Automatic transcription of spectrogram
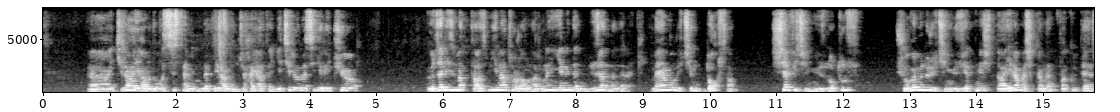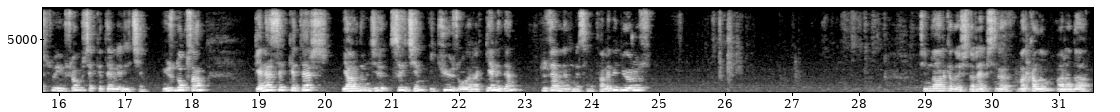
E, kira yardımı sisteminde bir an önce hayata geçirilmesi gerekiyor özel hizmet tazminat oranlarının yeniden düzenlenerek memur için 90, şef için 130, şube müdürü için 170, daire başkanı, fakülte enstitü ve yüksek sekreterleri için 190, genel sekreter yardımcısı için 200 olarak yeniden düzenlenmesini talep ediyoruz. Şimdi arkadaşlar hepsine bakalım. Arada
